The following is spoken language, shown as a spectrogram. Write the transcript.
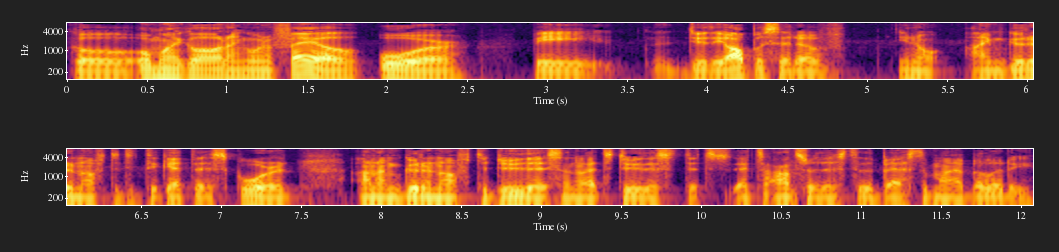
go, "Oh my God, I'm going to fail," or be do the opposite of you know I'm good enough to to get this scored, and I'm good enough to do this, and let's do this. Let's let's answer this to the best of my ability.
